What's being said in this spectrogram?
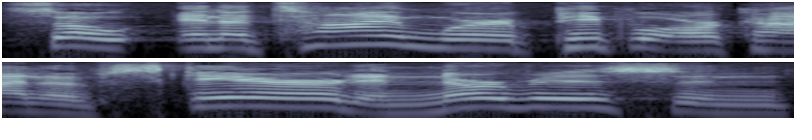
So, in a time where people are kind of scared and nervous and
